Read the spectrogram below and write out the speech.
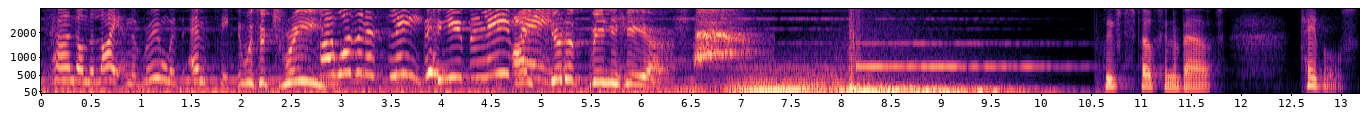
I turned on the light and the room was empty. It was a dream! I wasn't asleep. Do you believe me? I should have been here! We've spoken about tables,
